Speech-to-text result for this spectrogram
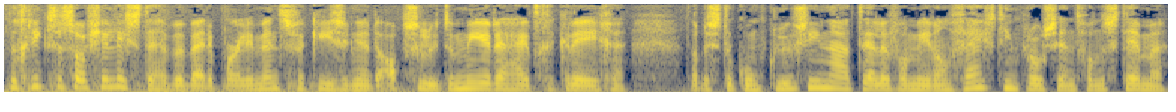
De Griekse socialisten hebben bij de parlementsverkiezingen de absolute meerderheid gekregen. Dat is de conclusie na het tellen van meer dan 15% van de stemmen.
